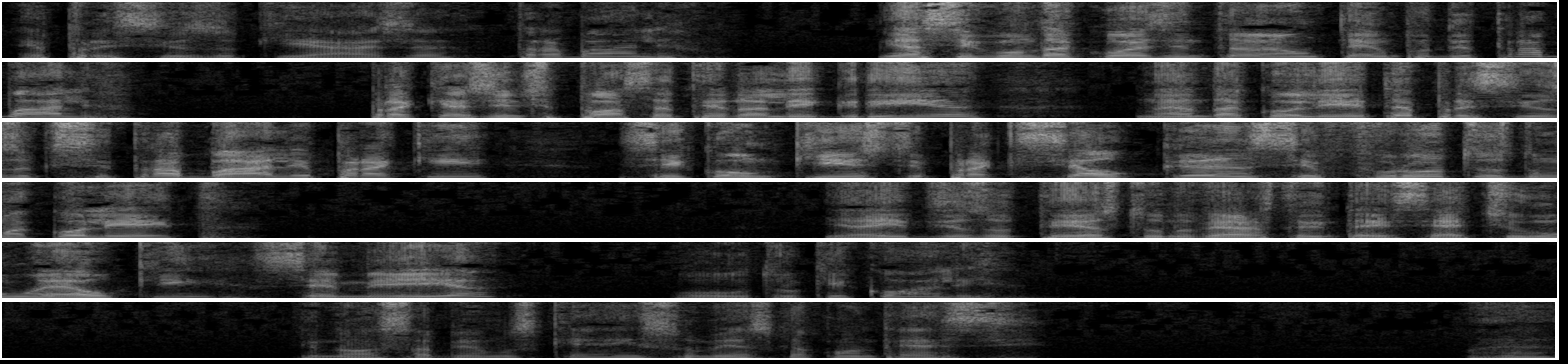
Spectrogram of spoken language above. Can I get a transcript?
é preciso que haja trabalho. E a segunda coisa, então, é um tempo de trabalho. Para que a gente possa ter alegria né, da colheita, é preciso que se trabalhe para que se conquiste, para que se alcance frutos de uma colheita. E aí diz o texto no verso 37, um é o que semeia, outro que colhe. E nós sabemos que é isso mesmo que acontece. É?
